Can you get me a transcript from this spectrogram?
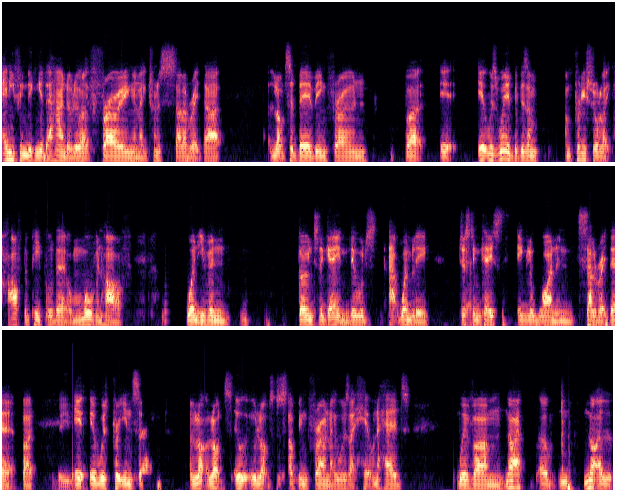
anything they can get their hand over they were like throwing and like trying to celebrate that lots of beer being thrown but it it was weird because i'm i'm pretty sure like half the people there or more than half weren't even going to the game they were just at wembley just Yeah. in case england won and celebrate there but it, it was pretty insane. A lot, lots, it, lots of stuff being thrown. Like it was like hit on the head with um no, I, uh, not a,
